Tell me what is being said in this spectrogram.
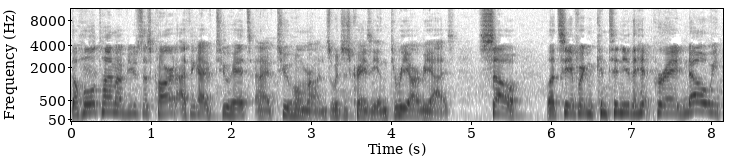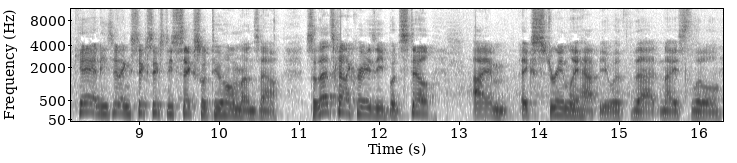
the whole time I've used this card. I think I have two hits and I have two home runs, which is crazy, and three RBIs. So Let's see if we can continue the hit parade. No, we can't. He's hitting 666 with two home runs now. So that's kind of crazy, but still, I am extremely happy with that nice little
